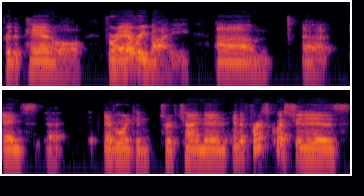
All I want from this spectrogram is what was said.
for the panel for everybody. Um, uh, and uh, everyone can sort of chime in. And the first question is,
